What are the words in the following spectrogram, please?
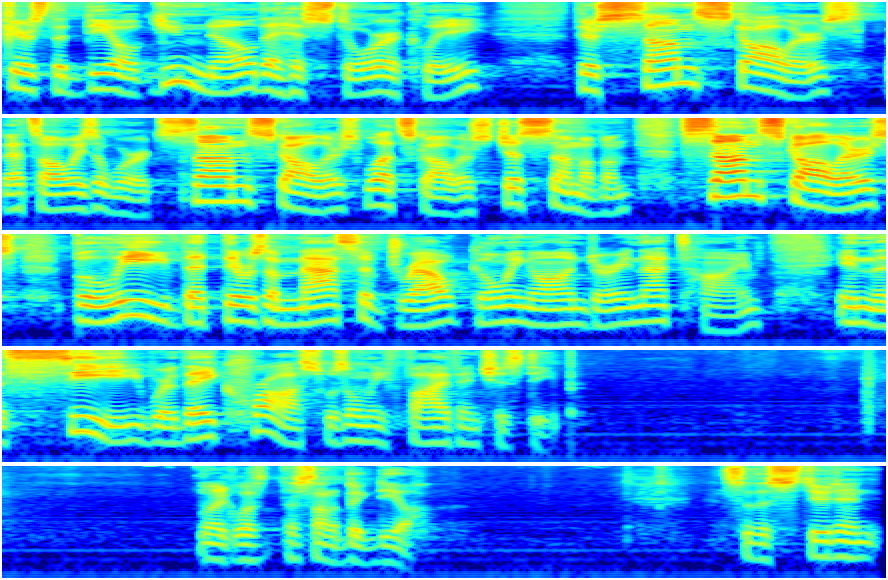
here's the deal. You know that historically, there's some scholars, that's always a word, some scholars, what scholars? Just some of them. Some scholars believe that there was a massive drought going on during that time, in the sea where they crossed was only five inches deep. Like, that's not a big deal. So the student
